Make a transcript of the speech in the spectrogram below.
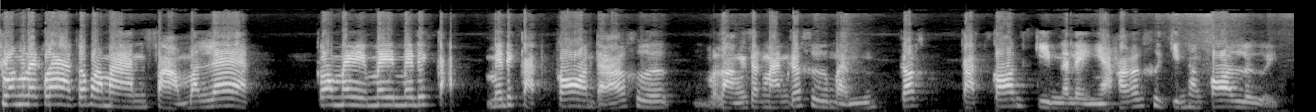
ช่วงแรก ๆ ก็ประมาณสามวันแรก ก็ไม่ไม่ไม่ได้กัด ไม่ได้กัดก้อนแต่ก็คือ หลังจากนั้นก็คือเหมือนก็กัดก้อนกินอะไรอย่างเงี้ยค่ะ ก็คือกินทั้งก้อนเลยค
